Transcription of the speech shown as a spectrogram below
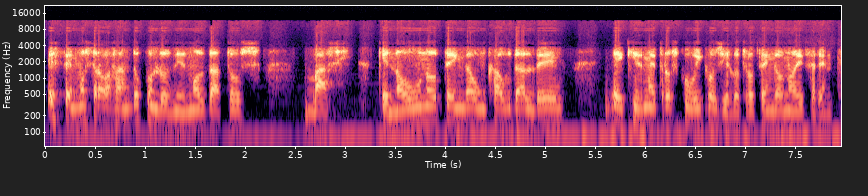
estemos trabajando con los mismos datos base, que no uno tenga un caudal de X metros cúbicos y el otro tenga uno diferente.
